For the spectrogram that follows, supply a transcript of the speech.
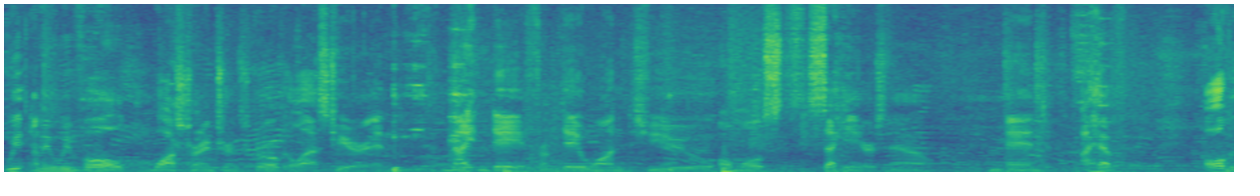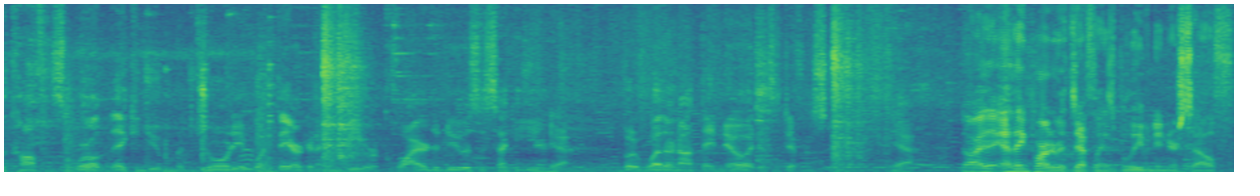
We, I mean, we've all watched our interns grow over the last year, and night and day from day one to almost second years now. And I have all the confidence in the world that they can do majority of what they are going to be required to do as a second year. Yeah. But whether or not they know it, it is a different story. Yeah. No, I, I think part of it definitely is believing in yourself.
